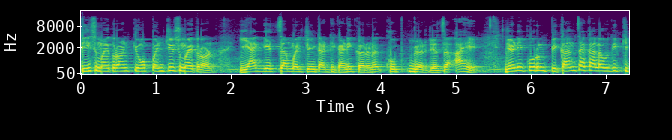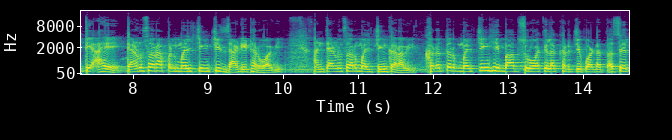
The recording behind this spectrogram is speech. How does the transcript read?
तीस मायक्रॉन किंवा पंचवीस मायक्रॉन या गेजचा मल्चिंग त्या ठिकाणी करणं खूप गरजेचं आहे. जेणेकरून पिकांचा कालावधी किती आहे त्यानुसार आपण मल्चिंगची जाडी ठरवावी आणि त्यानुसार मल्चिंग करावी. खरं तर मल्चिंग ही बाब सुरुवातीला खर्चिक वाटत असेल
